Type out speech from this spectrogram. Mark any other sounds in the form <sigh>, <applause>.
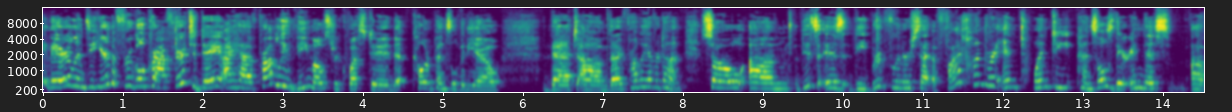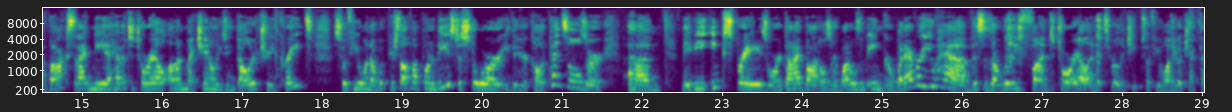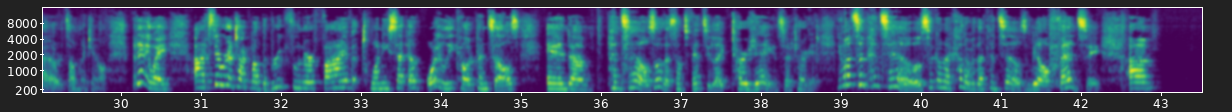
Hi there, Lindsay here, the Frugal Crafter. Today I have probably the most requested colored pencil video that um, that I've probably ever done. So um, this is the Brutfuner set of 520 pencils. They're in this uh, box that I made. I have a tutorial on my channel using Dollar Tree crates. So if you want to whip yourself up one of these to store either your colored pencils or um, maybe ink sprays or dye bottles or bottles of ink or whatever you have, this is a really fun tutorial and it's really cheap. So if you want to go check that out, it's on my channel. But anyway, uh, today we're going to talk about the Brutfuner 520 set of oily colored pencils and um, pencils. Oh, that sounds fancy, like Target instead of Target. You want some pencils? We're gonna color with our pencils and be all fancy. Um,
